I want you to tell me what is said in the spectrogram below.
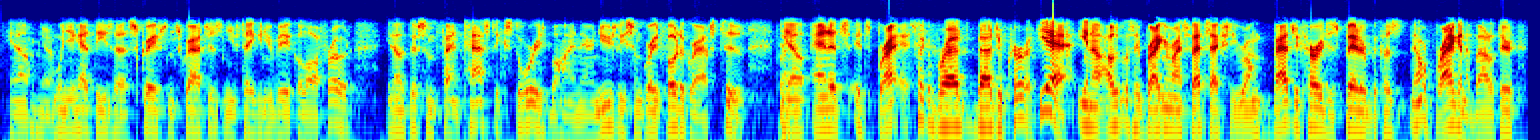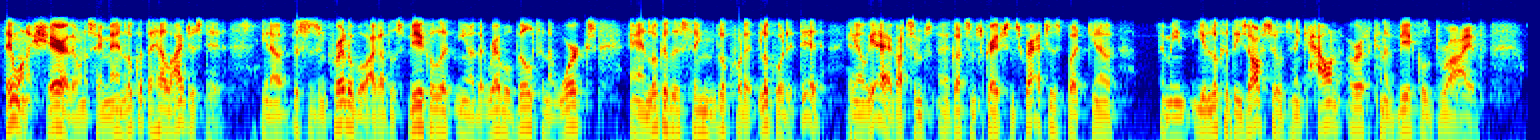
You know, Yeah. when you get these uh, scrapes and scratches and you've taken your vehicle off road, you know, there's some fantastic stories behind there, and usually some great photographs too. Right. You know, and it's it's bra- It's like a brad, badge of courage. yeah, you know, I was gonna say bragging rights, but that's actually wrong. Badge of courage is better because they aren't bragging about it. They they want to share. They want to say, man, look what the hell I just did. You know, this is incredible. I got this vehicle that you know that Rebel built and it works. And look at this thing. Look what it look what it did. Yeah. You know, yeah, I got some I got some scrapes and scratches, but you know, I mean, you look at these obstacles and think, how on earth can a vehicle drive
